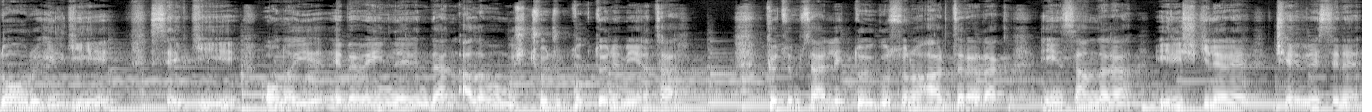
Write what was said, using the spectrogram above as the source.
doğru ilgiyi, sevgiyi, onayı ebeveynlerinden alamamış çocukluk dönemi yatar. Kötümserlik duygusunu artırarak insanlara, ilişkilere, çevresine,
